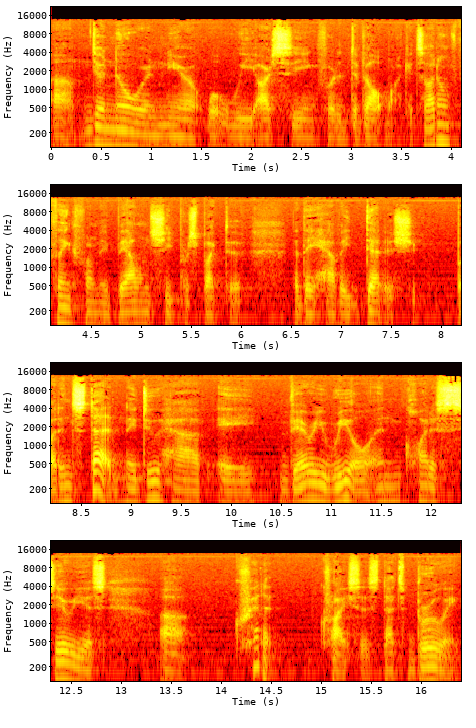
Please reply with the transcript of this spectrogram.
um, they're nowhere near what we are seeing for the developed market. So I don't think, from a balance sheet perspective, that they have a debt issue. But instead, they do have a very real and quite a serious uh, credit crisis that's brewing.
